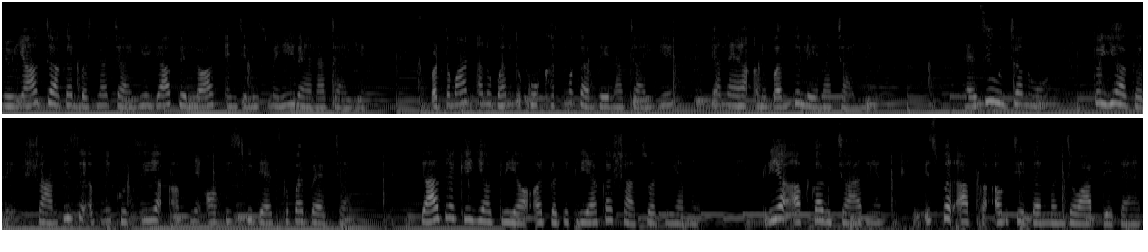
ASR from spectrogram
न्यूयॉर्क जाकर बसना चाहिए या फिर लॉस एंजलिस में ही रहना चाहिए? वर्तमान अनुबंध को खत्म कर देना चाहिए या नया अनुबंध लेना चाहिए? ऐसी उलझन हो तो यह करे। शांति से अपनी कुर्सी या अपने ऑफ़िस की डेस्क पर बैठ जाए। याद रखें, यह क्रिया और प्रतिक्रिया का शाश्वत नियम है। क्रिया आपका विचार है, इस पर आपका अवचेतन मन जवाब देता है,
